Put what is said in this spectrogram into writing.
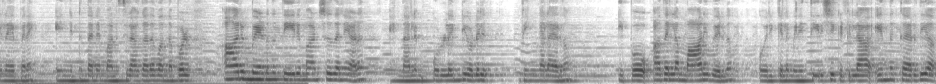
ഇളയപ്പനെ. എന്നിട്ടും തന്നെ മനസ്സിലാകാതെ വന്നപ്പോൾ ആരും വേണ്ടെന്ന് തീരുമാനിച്ചത് തന്നെയാണ്. എന്നാലും ഉള്ളിന്റെ ഉള്ളിൽ വിങ്ങലായിരുന്നു. ഇപ്പോൾ അതെല്ലാം മാറി വരുന്നു. ഒരിക്കലും ഇനി തിരിച്ചു കിട്ടില്ല എന്ന് കരുതിയ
